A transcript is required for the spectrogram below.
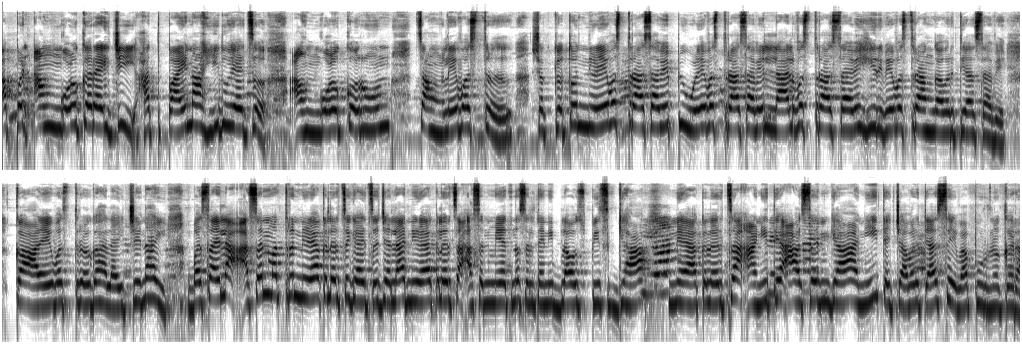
आपण आंघोळ करायची. हातपाय नाही धुयायचं आंघोळ करून चांगले वस्त्र शक्यतो निळे वस्त्र असावे पिवळे वस्त्र असावे लाल वस्त्र असावे हिरवे वस्त्र अंगावरती असावे. काळे वस्त्र घालायचे नाही. बसायला आसन मात्र निळ्या कलरचं घ्यायचं. ज्याला निळ्या कलरचं आसन मिळत नसेल त्यांनी ब्लाऊज पीस घ्या. निळ्या कलरचा आणि ते आसन घ्या आणि त्याच्यावर त्या सेवा पूर्ण करा.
